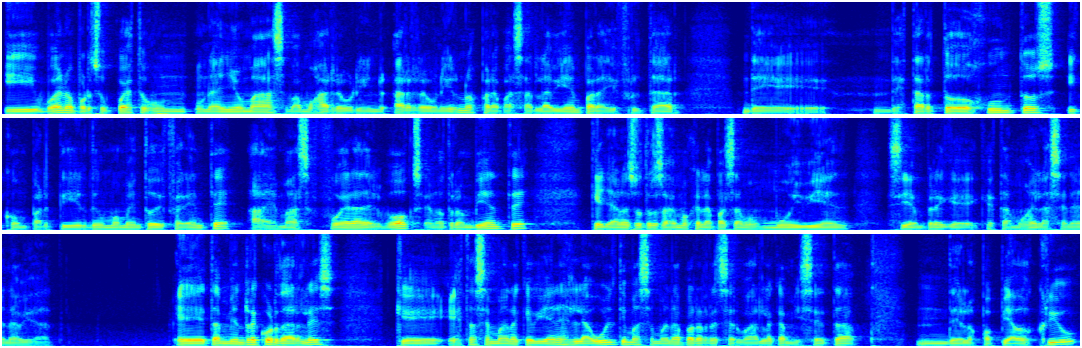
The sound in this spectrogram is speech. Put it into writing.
Y bueno, por supuesto, un, año más vamos a reunirnos para pasarla bien, para disfrutar de, de estar todos juntos y compartir de un momento diferente, además fuera del box, en otro ambiente, que ya nosotros sabemos que la pasamos muy bien siempre que, estamos en la cena de Navidad. Eh, también recordarles que esta semana que viene es la última semana para reservar la camiseta de los Papiados Crew,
